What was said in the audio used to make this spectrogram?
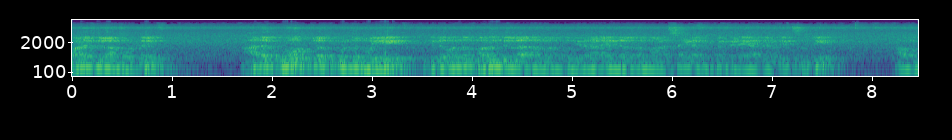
வழக்கெல்லாம் போட்டு அதை கோர்ட்டில் கொண்டு போய் இது வந்து மருந்து இல்லாத மருத்துவம். இதனால் எந்த விதமான சைடு எஃபெக்டும் கிடையாது அப்படின்னு சொல்லி அவங்க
